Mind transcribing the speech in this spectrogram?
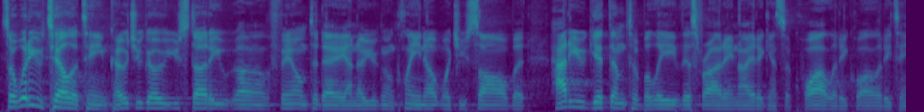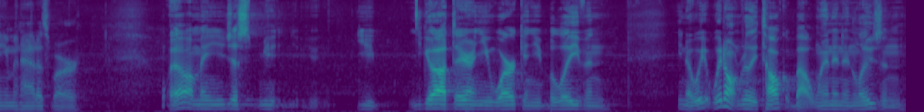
so, what do you tell the team, Coach? You go, you study uh, film today. I know you're going to clean up what you saw, but how do you get them to believe this Friday night against a quality, quality team in Hattiesburg? Well, I mean, you just you, you you go out there and you work and you believe in. You know, we we don't really talk about winning and losing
